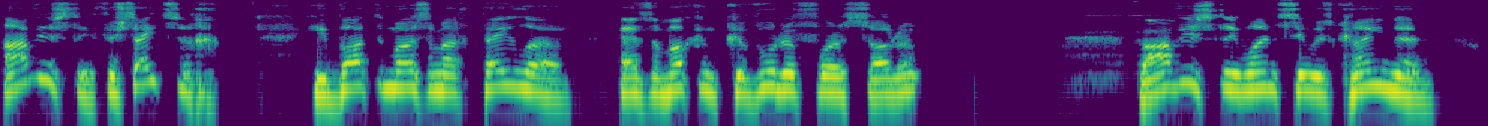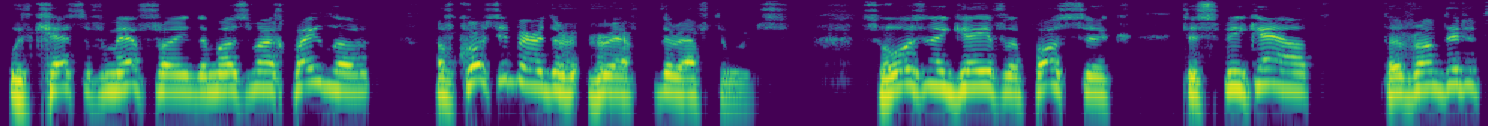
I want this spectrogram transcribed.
obviously, versteht sich. He bought the Moshe Machpelah as a Mokim Kavura for Soda. So obviously once he was kind of with Kesef from Efron, the Mazmach Bela, of course he buried her, her there afterwards. So it wasn't a gay for the Pasuk to speak out that Avram did it.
